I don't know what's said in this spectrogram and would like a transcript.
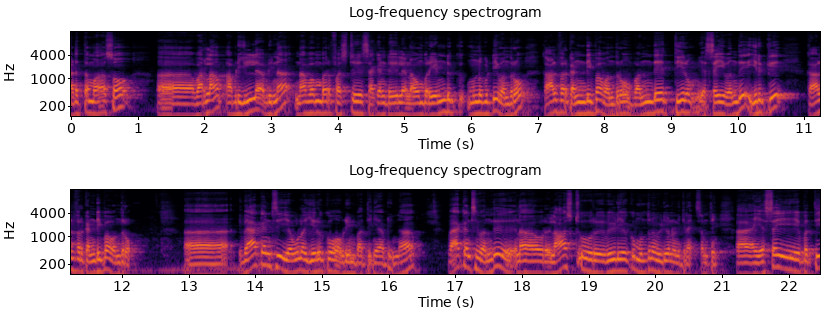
அடுத்த மாதம் வரலாம். அப்படி இல்லை அப்படின்னா நவம்பர் ஃபஸ்ட்டு செகண்டு இல்லை நவம்பர் எண்டுக்கு முன்னுக்குட்டி வந்துடும் கால்ஃபர் கண்டிப்பாக வந்துடும் வந்தே தீரும். எஸ்ஐ வந்து இருக்குது கால்ஃபர் கண்டிப்பாக வந்துடும் வேக்கன்சி எவ்வளோ இருக்கும் அப்படின்னு பார்த்தீங்க அப்படின்னா வேக்கன்சி வந்து நான் ஒரு லாஸ்ட்டு ஒரு வீடியோவுக்கு முந்தின வீடியோன்னு நினைக்கிறேன் சம்திங் எஸ்ஐ பற்றி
